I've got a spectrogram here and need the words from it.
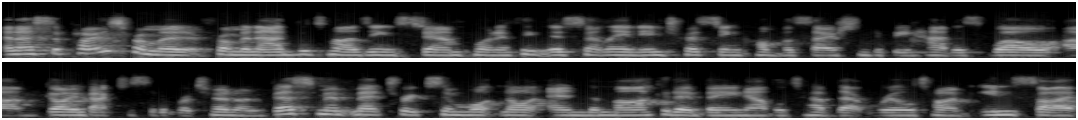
And I suppose from a from an advertising standpoint, I think there's certainly an interesting conversation to be had as well. Um, going back to sort of return on investment metrics and whatnot, and the marketer being able to have that real time insight.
